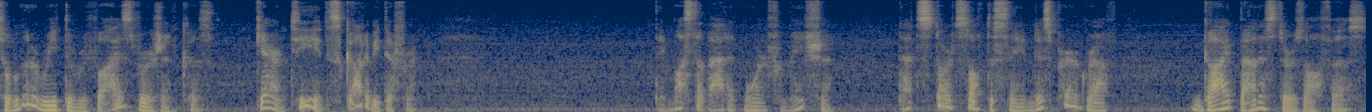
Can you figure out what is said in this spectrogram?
So we're going to read the revised version because guaranteed it's got to be different. They must have added more information. That starts off the same. This paragraph, Guy Banister's office.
